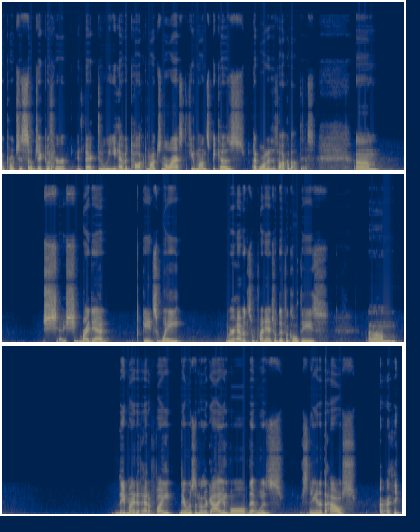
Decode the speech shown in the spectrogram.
approach this subject with her. In fact, we haven't talked much in the last few months because I've wanted to talk about this. Um, she, she my dad gained some weight. We were having some financial difficulties. Um, they might have had a fight. There was another guy involved that was staying at the house. I I think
